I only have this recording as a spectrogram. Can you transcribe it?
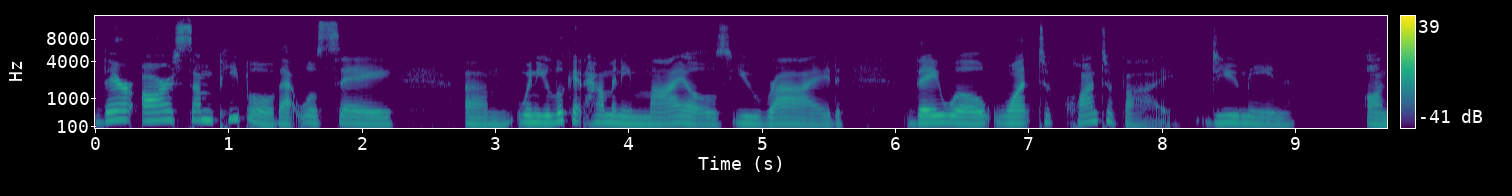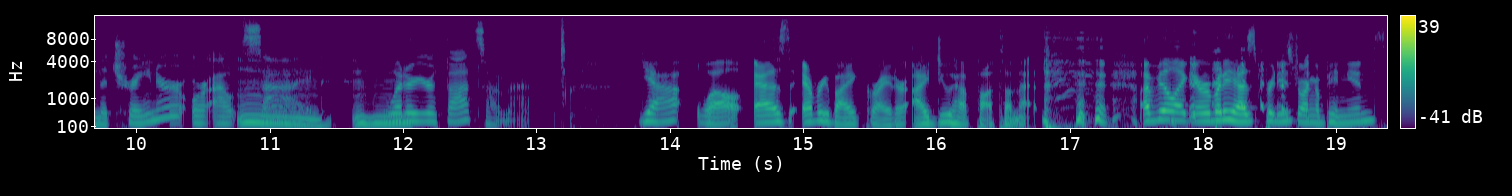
there are some people that will say, um, when you look at how many miles you ride, they will want to quantify. Do you mean on the trainer or outside? Mm, What mhm. are your thoughts on that? Yeah, well, as every bike rider, I do have thoughts on that. I feel like everybody has pretty strong opinions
